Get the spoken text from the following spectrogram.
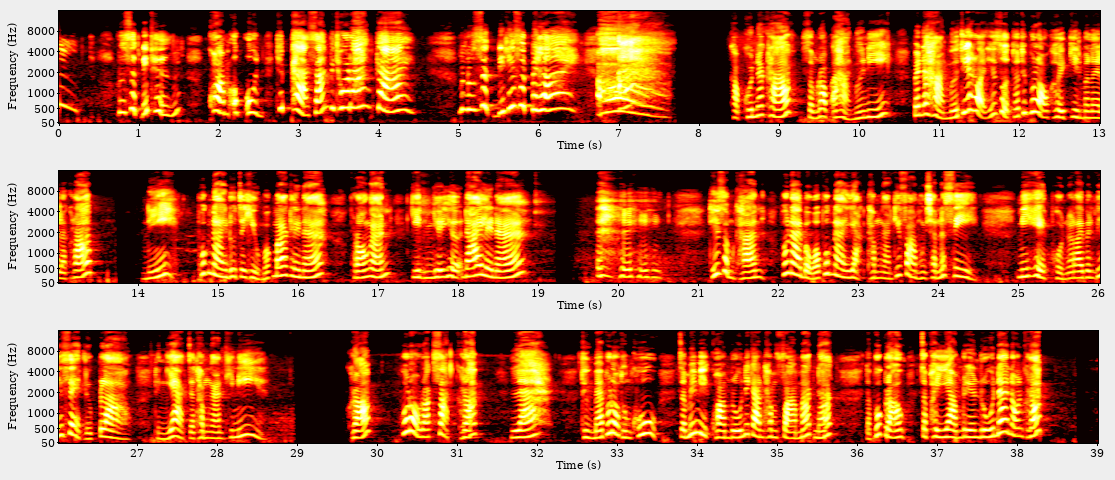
รู้สึกได้ถึงความอบอุ่นที่แผ่ซ่านไปทั่วร่างกาย มันรู้สึกดีที่สุดไปเลยขอบคุณนะครับสำหรับอาหารมื้อนี้ เป็นอาหารมื้อที่อร่อยที่สุดเท่าที่พวกเราเคยกินมาเลยล่ะครับ นี่พวกนายดูจะหิวมากๆเลยนะ เพราะงั้นกินเยอะๆได้เลยนะ ที่สำคัญพวกนายบอกว่าพวกนายอยากทำงานที่ฟาร์มของฉันนะสิ มีเหตุผลอะไรเป็นพิเศษหรือเปล่า ถึงอยากจะทำงานที่นี่ ครับ พวกเรารักสัตว์ครับ และถึงแม้พวกเราทั้งคู่จะไม่มีความรู้ในการทำฟาร์มมากนัก แต่พวกเราจะพยายามเรียนรู้แน่นอนครับ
